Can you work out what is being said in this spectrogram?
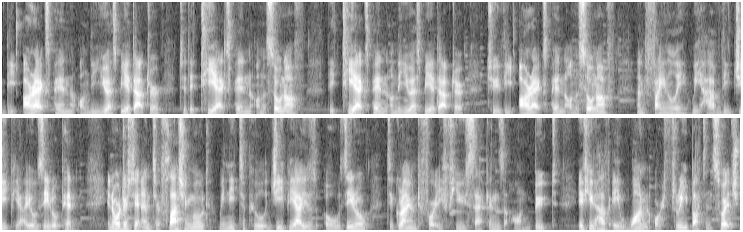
the RX pin on the USB adapter to the TX pin on the Sonoff, the TX pin on the USB adapter to the RX pin on the Sonoff, and finally we have the GPIO 0 pin. In order to enter flashing mode, we need to pull GPIO 0 to ground for a few seconds on boot. If you have a one or three button switch,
